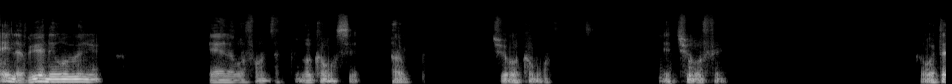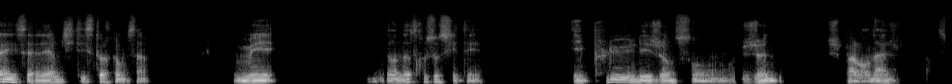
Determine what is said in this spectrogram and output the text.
Et il a vu, elle est revenue. Et elle a recommencé. Hop, tu recommences. Et tu refais. c'est une petite histoire comme ça. Mais dans notre société, et plus les gens sont jeunes, je parle en âge, ça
